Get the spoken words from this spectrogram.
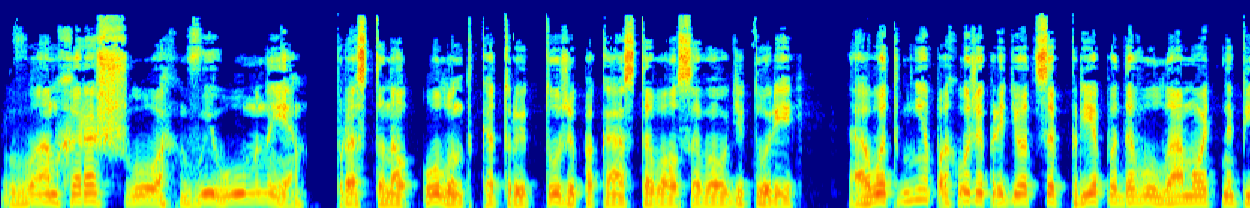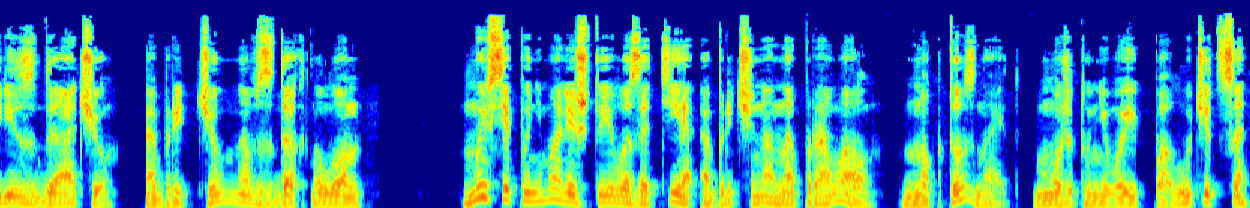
«Вам хорошо, вы умные», – простонал Оланд, который тоже пока оставался в аудитории. «А вот мне, похоже, придется преподову ламывать на пересдачу», – обреченно вздохнул он. Мы все понимали, что его затея обречена на провал, но кто знает, может у него и получится.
